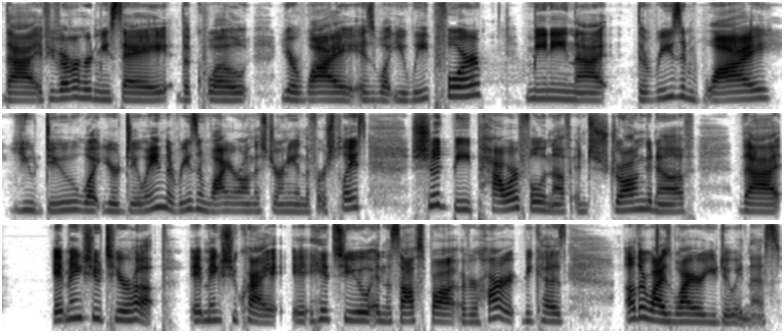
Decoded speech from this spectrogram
that, if you've ever heard me say the quote, your why is what you weep for, meaning that the reason why you do what you're doing, the reason why you're on this journey in the first place, should be powerful enough and strong enough that it makes you tear up. It makes you cry. It hits you in the soft spot of your heart because otherwise, why are you doing this?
